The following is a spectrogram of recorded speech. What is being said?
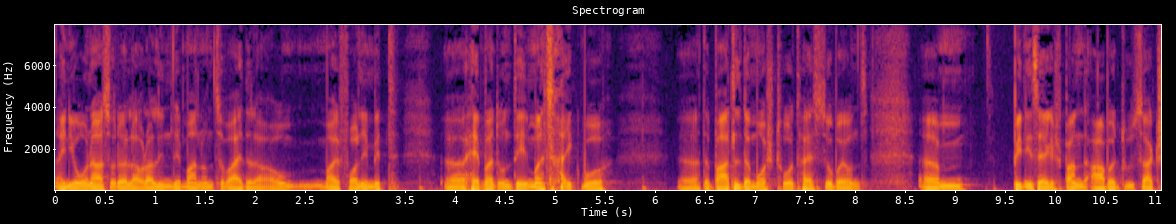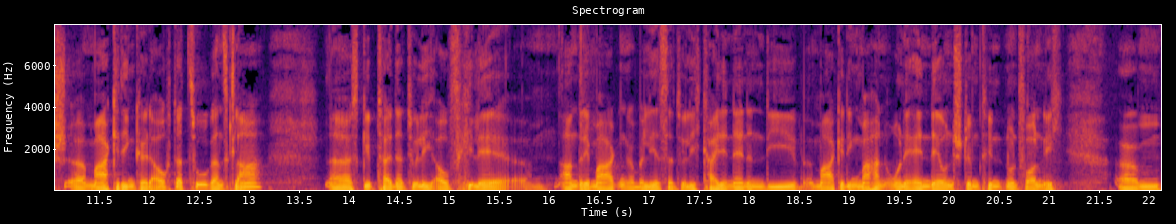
ein Jonas oder Laura Lindemann und so weiter da auch mal vorne mit äh, hämmert und denen mal zeigt, wo äh, der Bartel der Mosch tot heißt so bei uns. Ähm, bin ich sehr gespannt, aber du sagst, äh, Marketing gehört auch dazu, ganz klar. Äh, es gibt halt natürlich auch viele ähm, andere Marken, da will ich jetzt natürlich keine nennen, die Marketing machen ohne Ende und stimmt hinten und vorne nicht. Ähm,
